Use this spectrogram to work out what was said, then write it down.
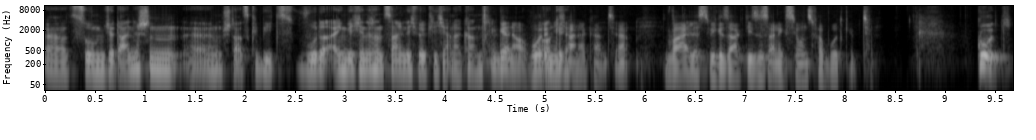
äh, zum jordanischen äh, Staatsgebiet wurde eigentlich international nicht wirklich anerkannt. Genau, wurde Okay. nicht anerkannt, ja. Weil es, wie gesagt, dieses Annexionsverbot gibt. Gut,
